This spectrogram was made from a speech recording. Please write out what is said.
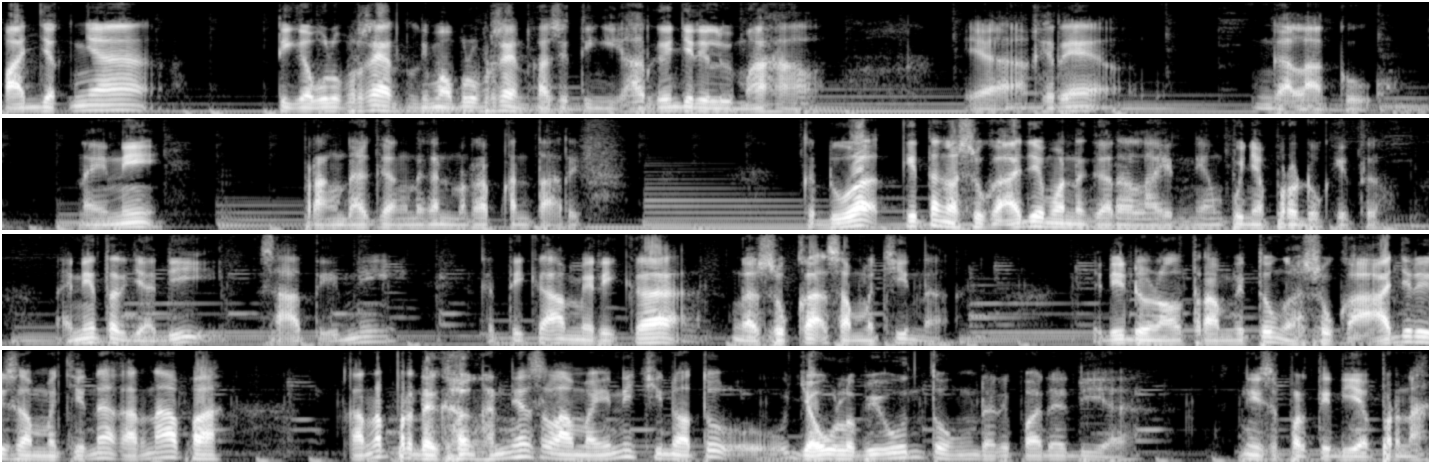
pajaknya 30% 50% kasih tinggi. Harganya jadi lebih mahal. Ya akhirnya nggak laku. Nah ini perang dagang dengan menerapkan tarif. Kedua kita nggak suka aja sama negara lain yang punya produk itu Nah ini terjadi saat ini ketika Amerika nggak suka sama Cina. Jadi Donald Trump itu nggak suka aja di sama Cina karena apa? Karena perdagangannya selama ini Cina tuh jauh lebih untung daripada dia. Ini seperti dia pernah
